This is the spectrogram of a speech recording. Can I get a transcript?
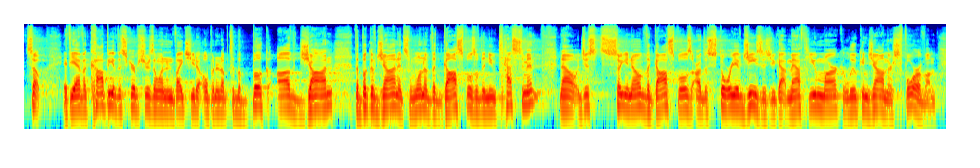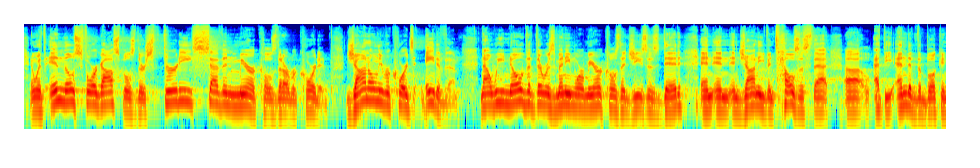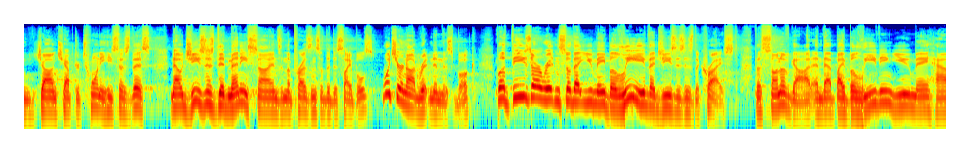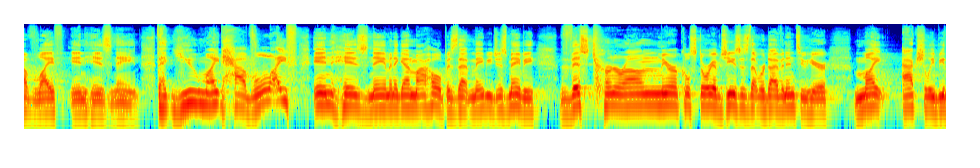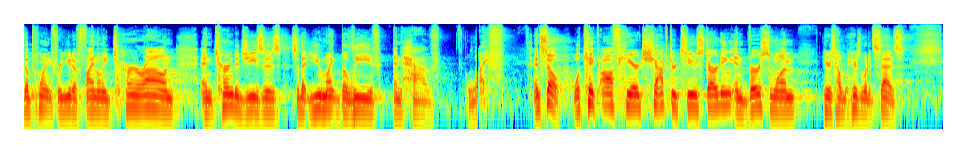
So, if you have a copy of the scriptures, I want to invite you to open it up to the book of John. The book of John, it's one of the gospels of the New Testament. Now, just so you know, the gospels are the story of Jesus. You got Matthew, Mark, Luke, and John. There's four of them. And within those four gospels, there's 37 miracles that are recorded. John only records eight of them. Now, we know that there was many more miracles that Jesus did, and, and, and John even tells us that uh, at the end of the book in John chapter 20, he says this, Now now, Jesus did many signs in the presence of the disciples, which are not written in this book, but these are written so that you may believe that Jesus is the Christ, the Son of God, and that by believing you may have life in his name. That you might have life in his name. And again, my hope is that maybe, just maybe, this turnaround miracle story of Jesus that we're diving into here might actually be the point for you to finally turn around and turn to Jesus so that you might believe and have life. And so we'll kick off here, chapter 2, starting in verse 1. Here's, how, here's what it says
